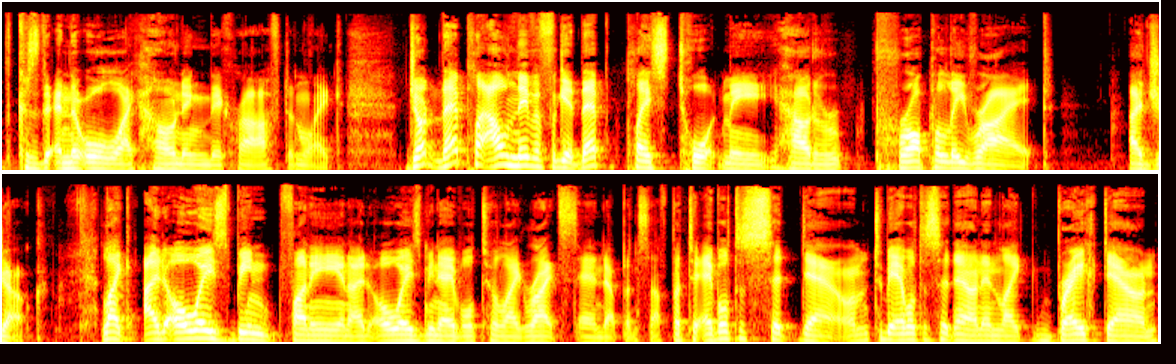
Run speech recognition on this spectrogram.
because and they're all like honing their craft and like John, that pla I'll never forget that place taught me how to properly write a joke. Like I'd always been funny and I'd always been able to like write stand up and stuff, but to able to sit down, to be able to sit down and like break down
